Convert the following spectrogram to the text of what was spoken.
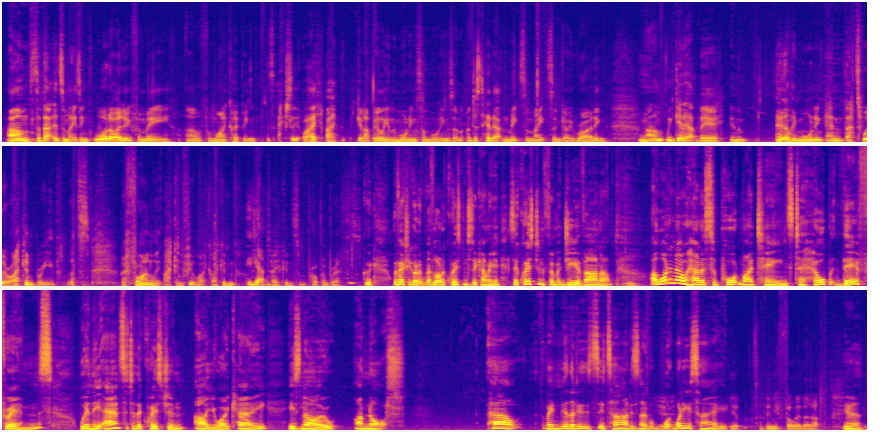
Um, so that is amazing. What I do for me, um, for my coping, is actually I, I get up early in the morning some mornings and I just head out and meet some mates and go riding. Hmm. Um, we get out there in the early morning, and that's where I can breathe. That's where finally I can feel like I can Yeah. take in some proper breaths. Good. We've actually got a, lot of questions that are coming in. A question from Giovanna. I want to know how to support my teens to help their friends when the answer to the question, Are you okay? is no, I'm not. How, I mean, yeah, that is, it's hard, isn't it? Yeah. What, what do you say? Yep. So then you follow that up. Yeah.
